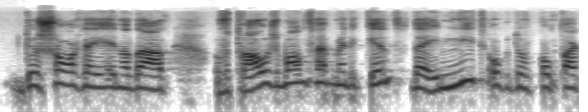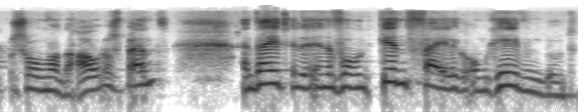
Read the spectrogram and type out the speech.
Dus zorg dat je inderdaad een vertrouwensband hebt met een kind. Dat je niet ook de contactpersoon van de ouders bent. En dat je het in een voor een kind veilige omgeving doet.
